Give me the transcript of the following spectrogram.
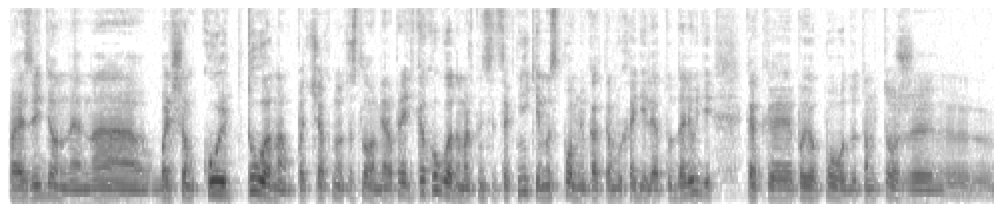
произведенное на большом культурном, подчеркну это слово, мероприятии, как угодно может относиться к Нике. Мы вспомним, как там выходили оттуда люди, как э, по ее поводу там тоже э,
